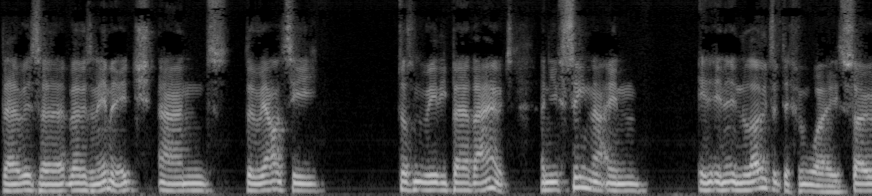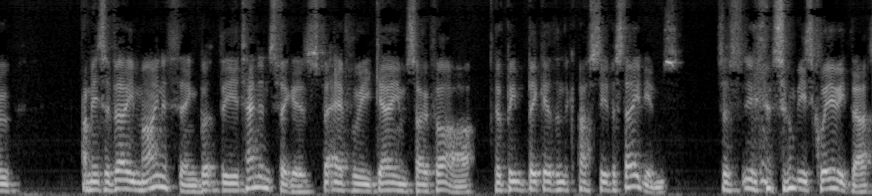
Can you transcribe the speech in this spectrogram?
there is a there is an image and the reality doesn't really bear that out. And you've seen that in in, in loads of different ways. So I mean, it's a very minor thing, but the attendance figures for every game so far have been bigger than the capacity of the stadiums. So somebody's queried that,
